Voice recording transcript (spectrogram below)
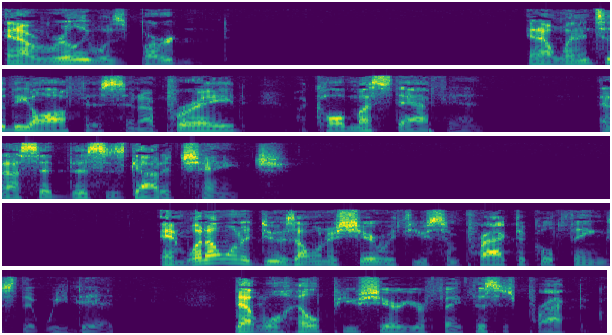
And I really was burdened. And I went into the office and I prayed. I called my staff in and I said, This has got to change. And what I want to do is I want to share with you some practical things that we did that will help you share your faith. This is practical.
